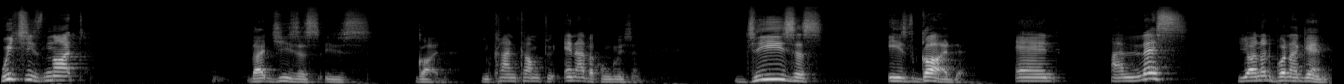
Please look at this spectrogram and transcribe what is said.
which is not that Jesus is God. You can't come to any other conclusion. Jesus is God. And unless you are not born again,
